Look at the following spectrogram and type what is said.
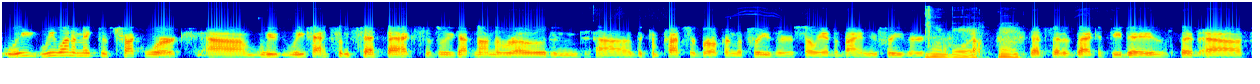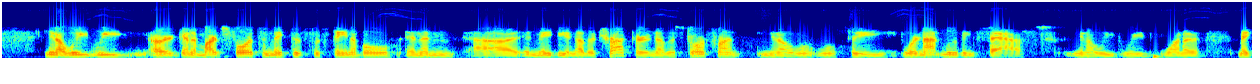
we we want to make this truck work. Um, we we've had some setbacks as we've gotten on the road, and uh, the compressor broke on the freezer, so we had to buy a new freezer. Oh, boy. So Yeah. that set us back a few days, but uh, you know we we are going to march forth and make this sustainable, and then uh, it may be another truck or another storefront. You know, we'll we'll see. We're not moving fast. You know, we we want to make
